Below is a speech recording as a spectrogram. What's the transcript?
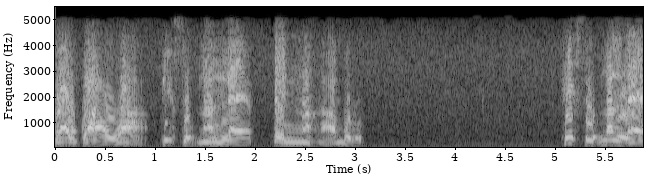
เรากล่าวว่าภิกษุนั่นแหละเป็นมหาบุรุษ ภิกษุนั่นแหละ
